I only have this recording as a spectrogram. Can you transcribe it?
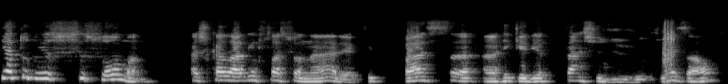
E a tudo isso se soma a escalada inflacionária, que passa a requerer taxas de juros mais altas,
